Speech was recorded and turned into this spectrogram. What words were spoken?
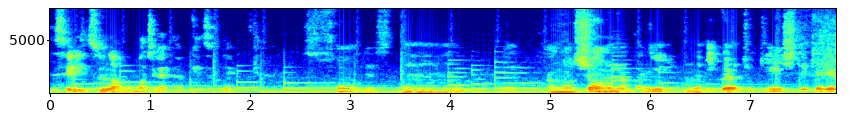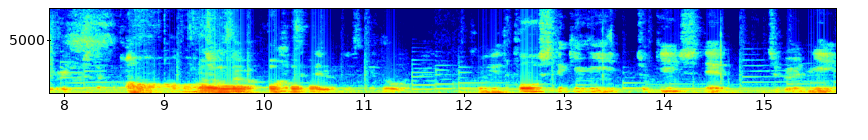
て成立するのはもう間違いないわけですよね。そうですね。であの、ショーの中に、あのいくら貯金してキャリアブレイクしたか。調査が載せてるんですけど、そういう投資的に貯金して、自分に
